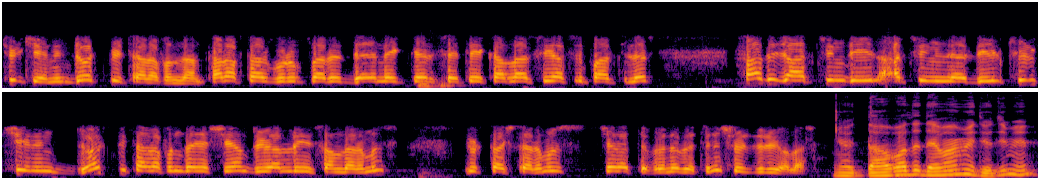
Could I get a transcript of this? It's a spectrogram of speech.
Türkiye'nin dört bir tarafından taraftar grupları, dernekler, STK'lar, siyasi partiler sadece Artvin değil, Artvinliler değil, Türkiye'nin dört bir tarafında yaşayan duyarlı insanlarımız, yurttaşlarımız Cerattepe nöbetini sürdürüyorlar. Evet, dava da devam ediyor değil mi?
